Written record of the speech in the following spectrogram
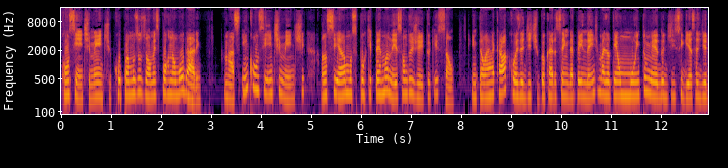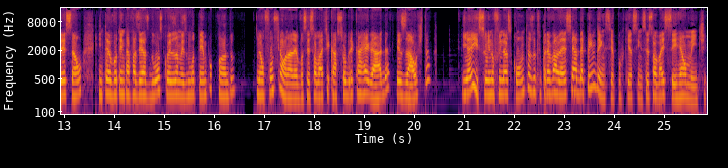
Conscientemente, culpamos os homens por não mudarem, mas inconscientemente ansiamos por que permaneçam do jeito que são. Então é aquela coisa de tipo, eu quero ser independente, mas eu tenho muito medo de seguir essa direção. Então eu vou tentar fazer as duas coisas ao mesmo tempo quando não funciona, né? Você só vai ficar sobrecarregada, exausta. E é isso. E no fim das contas, o que prevalece é a dependência, porque assim, você só vai ser realmente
